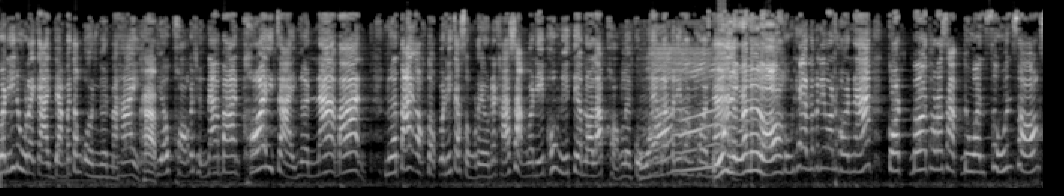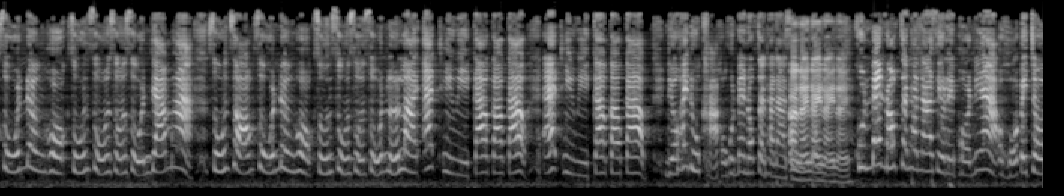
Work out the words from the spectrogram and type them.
วันนี้ดูรายการยังไม่ต้องโอนเงินมาให้ครับเดี๋ยวของไปถึงหน้าบ้าน ค่อยจ่ายเงินหน้าบ้านเหนือใต้ออกตกวันนี้จะส่งเร็วนะคะ สั่งวันนี้พรุ่งนี้เตรียมรอรับของเลยกรุงเทพและปริมณฑลนะอุ้ยอย่างนั้นเลยเหรอกรุงเทพและปริมณฑลนะ กดเบอร์โทรศัพท์ด่วน 020160000 ย้ำค่ะ 020160000 หรือ Line at tv 999 at tv 999 เดี๋ยวให้ดูขาของคุณแม่นกจันทนาสิอ่าไหนไหนไหนไหน คุณแม่นกจันทนาสิริผลเนี่ยโอ้โหไปเจอ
